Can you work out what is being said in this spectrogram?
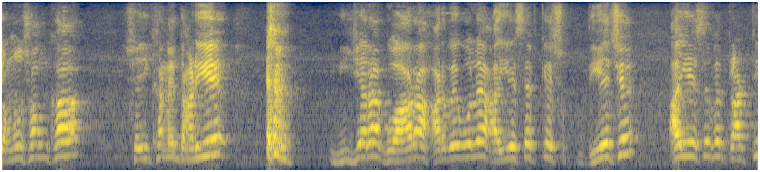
জনসংখ্যা সেইখানে দাঁড়িয়ে নিজেরা গোয়ারা হারবে বলে আইএসএফকে দিয়েছে। আইএসএফ এর প্রার্থী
